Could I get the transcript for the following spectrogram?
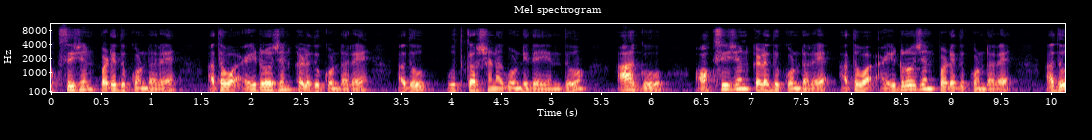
ಆಕ್ಸಿಜನ್ ಪಡೆದುಕೊಂಡರೆ ಅಥವಾ ಹೈಡ್ರೋಜನ್ ಕಳೆದುಕೊಂಡರೆ ಅದು ಉತ್ಕರ್ಷಣಗೊಂಡಿದೆ ಎಂದು, ಹಾಗೂ ಆಕ್ಸಿಜನ್ ಕಳೆದುಕೊಂಡರೆ ಅಥವಾ ಹೈಡ್ರೋಜನ್ ಪಡೆದುಕೊಂಡರೆ ಅದು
